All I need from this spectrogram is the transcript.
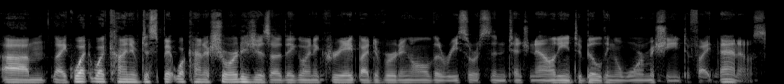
um, like what what kind of disp- what kind of shortages are they going to create by diverting all the resources and intentionality into building a war machine to fight Thanos?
